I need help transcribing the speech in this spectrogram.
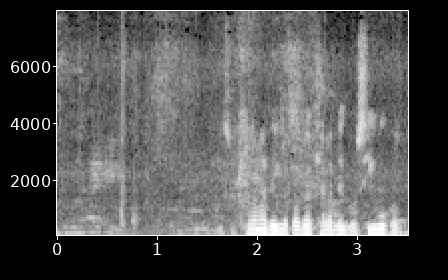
খেলা না দেখলে কবে খেলা দেখবো শিখবো কবে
